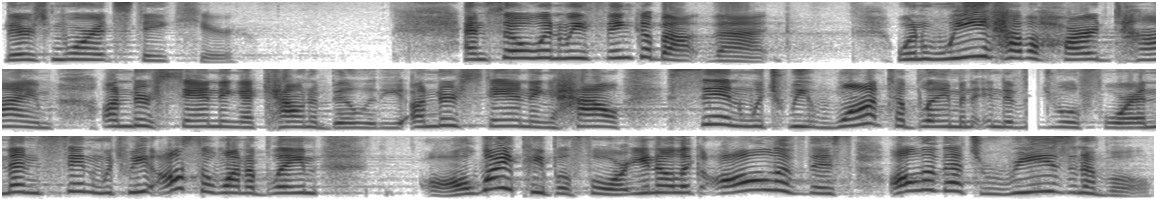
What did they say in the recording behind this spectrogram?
There's more at stake here. And so when we think about that, when we have a hard time understanding accountability, understanding how sin, which we want to blame an individual for, and then sin, which we also want to blame all white people for, you know, like all of this, all of that's reasonable.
